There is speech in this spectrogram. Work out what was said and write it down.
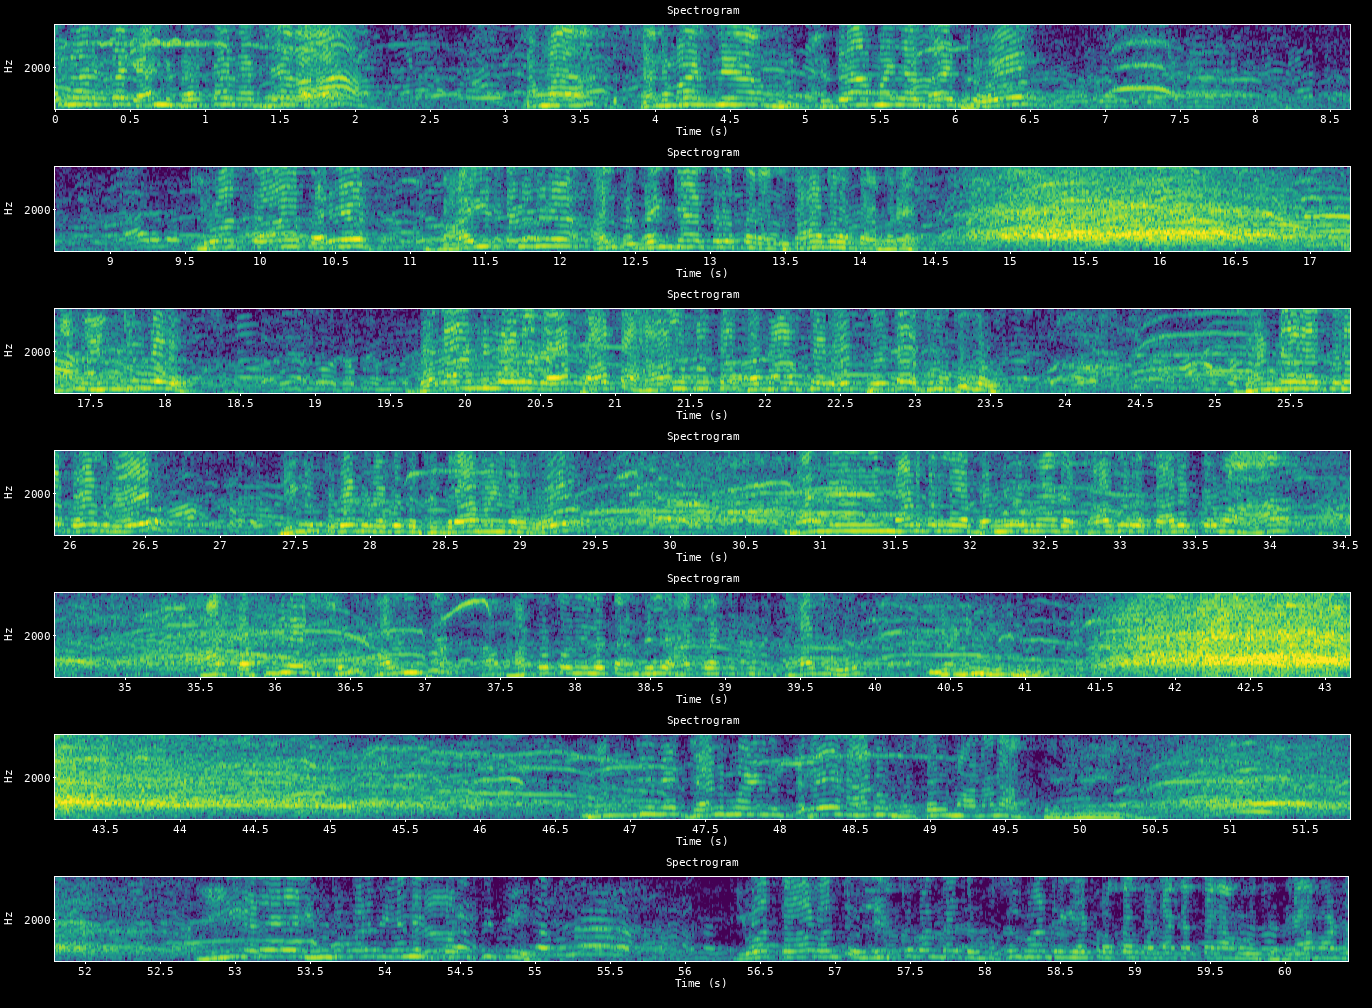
ಕರ್ನಾಟಕದಾಗ ಹೆಂಗ್ ಸರ್ಕಾರ ನಡೆಸ್ಯಾರ? ನಮ್ಮ ಸನ್ಮಾನ್ಯ ಸಿದ್ದರಾಮಯ್ಯ ಸಾಹೇಬ್ರು ಇವತ್ತ ಬರೇ ಬಾಯಿ ತಡೆದ್ರೆ ಅಲ್ಪಸಂಖ್ಯಾತರು ಇರ್ತಾರೆ ಅದು ಸಾಬರ ತರ ಬರೇ. ನಮ್ಮ ಹಿಂದೂಗಳು ಬದಾಮಿ ಒಳಗ ಪಾಪ ಹಾಲು ಮತ ಸಮಾಜದವರು ಪೇಟಾ ಸುತ್ತಿದ್ರು. ಭಂಡಾರ ಹಚ್ಚಲಕ್ಕೆ ಹೋದ್ರು ಹಿಂಗ ತಗೊಂಡು ಸಿದ್ದರಾಮಯ್ಯನವರು. ಮೊನ್ನೆ ಏನ್ ಮಾಡಿದ್ರಲ್ಲ ಬೆಂಗಳೂರಿನಾಗ ಸಾಬರ ಕಾರ್ಯಕ್ರಮ? ಆ ಕಟ್ಟಿಗೆ ಸುಮ್ ಸ್ವಲ್ಪ ಹಾಕೋತೋನಿಲ್ಲ, ತಂಜಲಿ ಹಾಕ್ಲಾಕತ್ತಿದ್ರು ಸಾಬರು. ಮುಂದಿನ ಜನ್ಮ ಇದ್ರೆ ನಾನು ಮುಸಲ್ಮಾನನ ಆಗ್ತೇನೆ. ಈಗಲೇ ಹಿಂದೂಗಳದ್ದು ಏನೈತೆ ಪರಿಸ್ಥಿತಿ? ಇವತ್ತ ಒಂದು ಲಿಸ್ಟ್ ಬಂದದ್ದು ಮುಸಲ್ಮಾನರಿಗೆ ಎಷ್ಟು ರೊಕ್ಕ ಕೊಡ್ಲಾಕತ್ತಾರ ನಮ್ಮ ಸಿದ್ದರಾಮಣ್ಣ.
